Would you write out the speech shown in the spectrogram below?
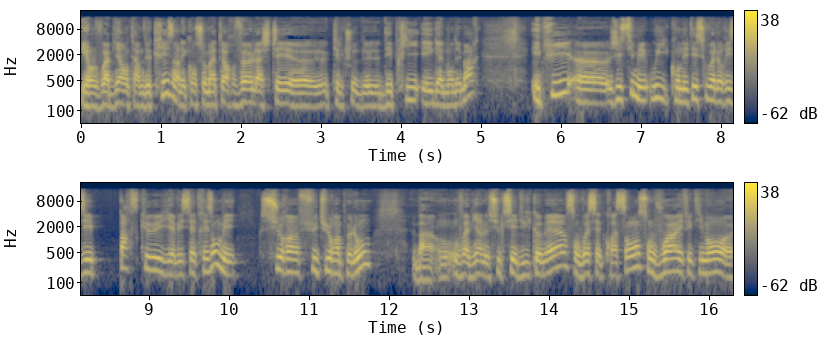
et on le voit bien en termes de crise. Hein, les consommateurs veulent acheter euh, quelque chose de, des prix et également des marques. Et puis, euh, j'estime, oui, qu'on était sous-valorisé parce qu'il y avait cette raison, mais sur un futur un peu long, ben, on, voit bien le succès du e-commerce, on voit cette croissance, on voit effectivement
